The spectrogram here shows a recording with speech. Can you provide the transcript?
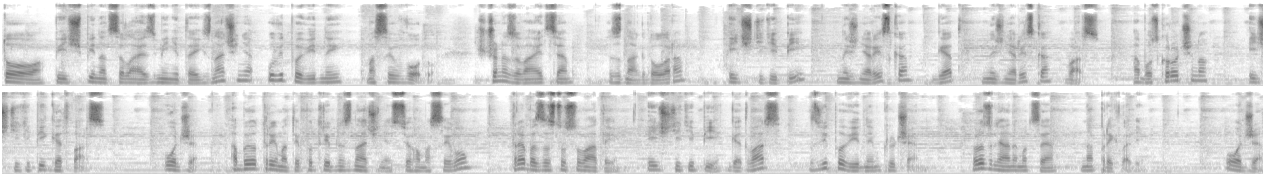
то PHP надсилає змінні та їх значення у відповідний масив вводу, що називається знак долара HTTP нижня риска get нижня риска vars або скорочено HTTP get vars. Отже, аби отримати потрібне значення з цього масиву, треба застосувати HTTP get vars з відповідним ключем. Розглянемо це на прикладі. Отже,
